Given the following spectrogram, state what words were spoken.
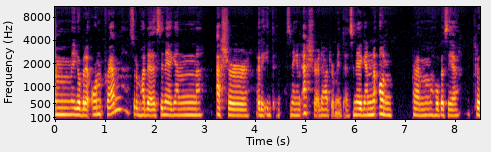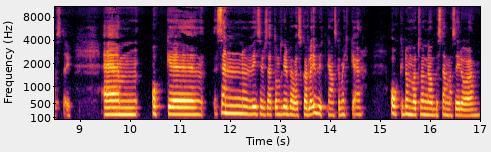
um, jobbade on-prem, så de hade sin egen Azure, eller inte sin egen Azure, det hade de inte, sin egen on-prem HPC-kluster. Ehm, och eh, sen visade det sig att de skulle behöva skala ut ganska mycket. Och de var tvungna att bestämma sig då,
